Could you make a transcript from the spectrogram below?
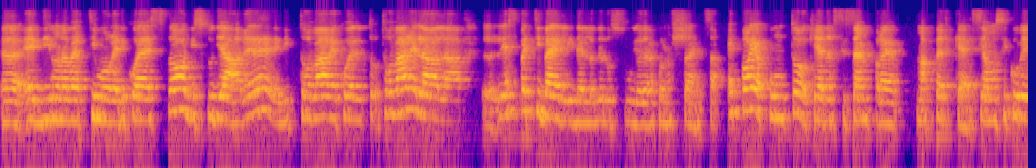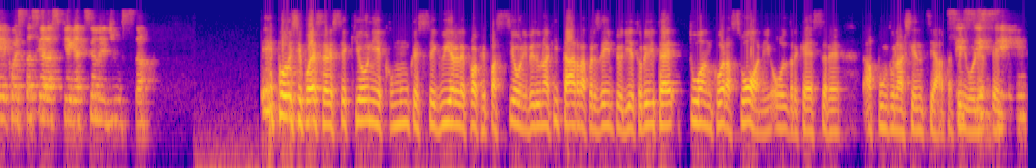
eh, e di non aver timore di questo, di studiare di trovare, quel, trovare la, la, gli aspetti belli del, dello studio della conoscenza e poi appunto chiedersi sempre ma perché? Siamo sicuri che questa sia la spiegazione giusta? E poi si può essere secchioni e comunque seguire le proprie passioni. Vedo una chitarra, per esempio, dietro di te, tu ancora suoni, oltre che essere appunto una scienziata. Sì, Quindi sì, dire sì.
